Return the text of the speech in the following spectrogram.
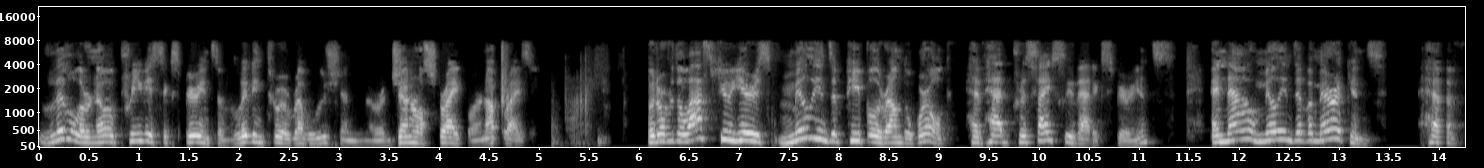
little or no previous experience of living through a revolution or a general strike or an uprising. But over the last few years, millions of people around the world have had precisely that experience. And now millions of Americans have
